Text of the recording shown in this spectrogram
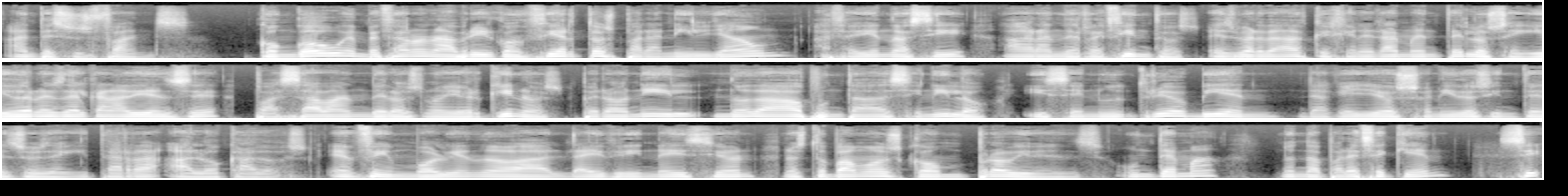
ante sus fans. Con Go empezaron a abrir conciertos para Neil Young, accediendo así a grandes recintos. Es verdad que generalmente los seguidores del canadiense pasaban de los neoyorquinos, pero Neil no daba puntadas sin hilo y se nutrió bien de aquellos sonidos intensos de guitarra alocados. En fin, volviendo al Daydream Nation, nos topamos con Providence, un tema donde aparece quién? Sí,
